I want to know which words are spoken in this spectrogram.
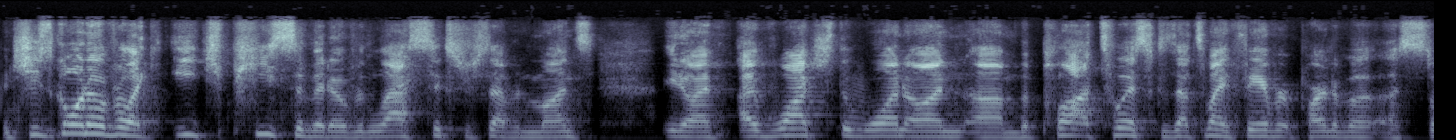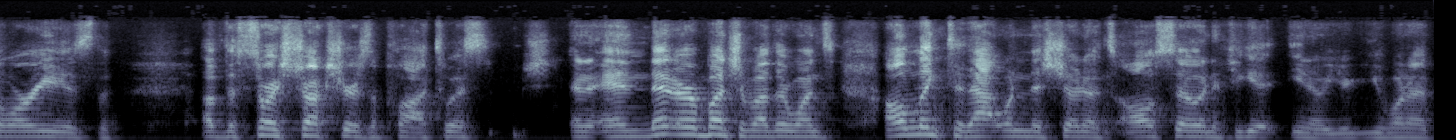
and she's going over like each piece of it over the last six or seven months. You know, I've, I've watched the one on um, the plot twist because that's my favorite part of a, a story is the of the story structure as a plot twist. And, and there are a bunch of other ones. I'll link to that one in the show notes also. And if you get, you know, you, you want to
